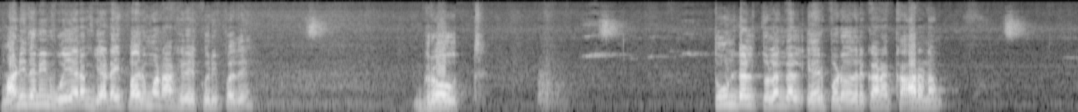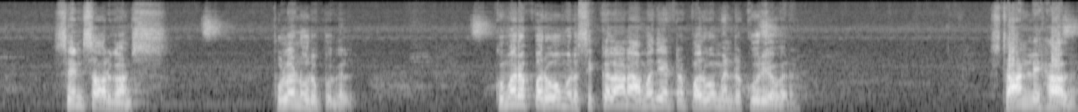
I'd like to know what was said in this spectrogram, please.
மனிதனின் உயரம் எடை பருமன் ஆகியவை குறிப்பது? Growth. தூண்டல் துலங்கல் ஏற்படுவதற்கான காரணம் சென்ஸ் ஆர்கான்ஸ் புலனுறுப்புகள். குமரப்பருவம் ஒரு சிக்கலான அமைதியற்ற பருவம் என்று கூறியவர் ஸ்டான்லி ஹால்.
